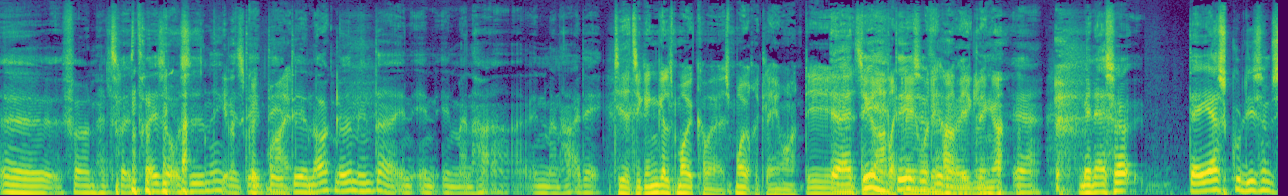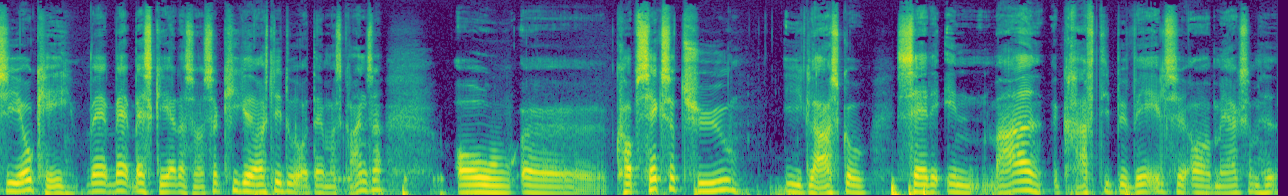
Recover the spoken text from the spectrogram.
øh, for en 50-60 år siden. Ikke? det, det, det, det er nok noget mindre, end, end, end, man, har, end man har i dag. De har til gengæld smøg, smøg reklamer. Det ja, er det, det, er det har vi ikke længere. Ja. Men altså, da jeg skulle ligesom sige, okay, hvad, hvad, hvad sker der så? Så kiggede jeg også lidt ud over Danmarks grænser, og øh, COP26 i Glasgow satte en meget kraftig bevægelse og opmærksomhed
